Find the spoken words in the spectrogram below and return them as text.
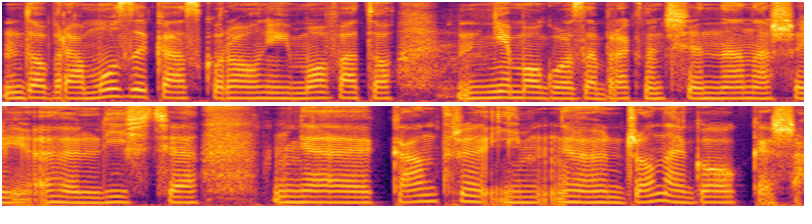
dobra muzyka. Skoro o niej mowa, to nie mogło zabraknąć się na naszej liście country i Johnego Kesha.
